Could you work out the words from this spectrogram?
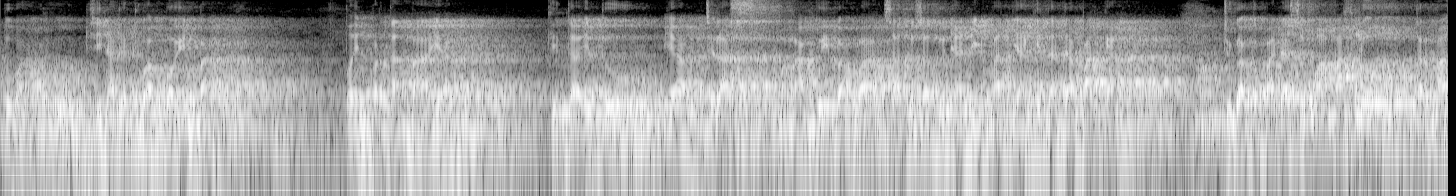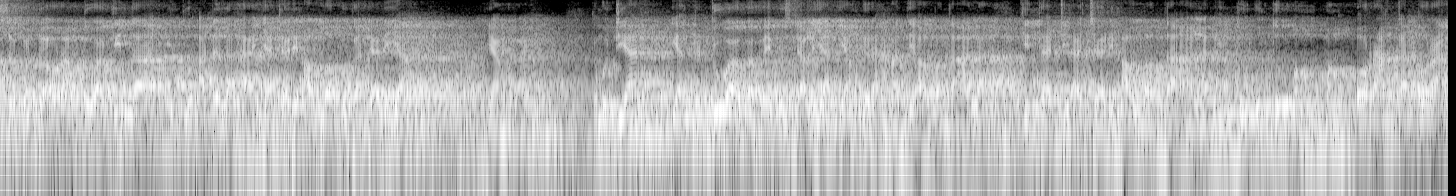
tuaku. Di sini ada dua poin, Pak. Poin pertama ya kita itu yang jelas mengakui bahwa satu-satunya nikmat yang kita dapatkan juga kepada semua makhluk termasuk kedua orang tua kita itu adalah hanya dari Allah bukan dari yang yang lain. Kemudian yang kedua Bapak Ibu sekalian yang dirahmati Allah Ta'ala Kita diajari Allah Ta'ala itu untuk mengorangkan orang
